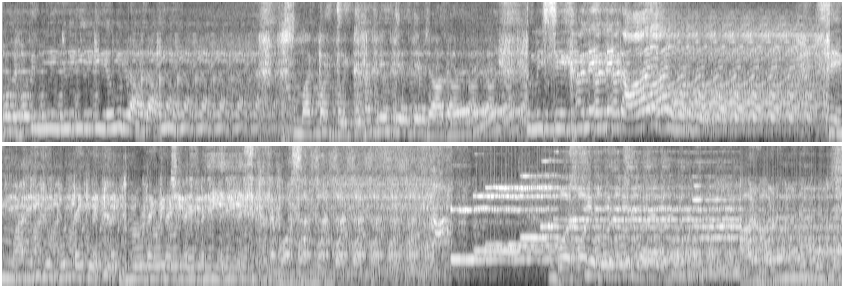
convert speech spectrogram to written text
ভক্তি নিয়ে যদি কেউ ডাকে, তোমাকে যেখানে যে দেয়, তুমি সেখানে তাই সেই মাটির উপরটাকে, ধুলোটাকে ছেড়ে দিয়ে সেখানে বসা। বসিয়ে বলছি আর মনে মনে বলছি,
